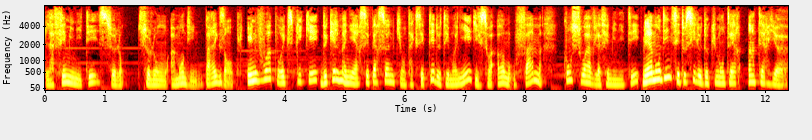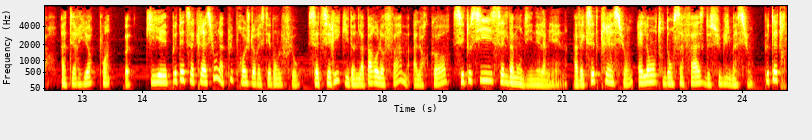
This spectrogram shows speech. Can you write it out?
la féminité selon. Selon Amandine, par exemple, une voix pour expliquer de quelle manière ces personnes qui ont accepté de témoigner, qu'ils soient hommes ou femmes, conçoivent la féminité, mais Amandine, c'est aussi le documentaire intérieur, intérieur.e, qui est peut-être sa création la plus proche de rester dans le flot. Cette série qui donne la parole aux femmes, à leur corps, c'est aussi celle d'Amandine et la mienne. Avec cette création, elle entre dans sa phase de sublimation. Peut-être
